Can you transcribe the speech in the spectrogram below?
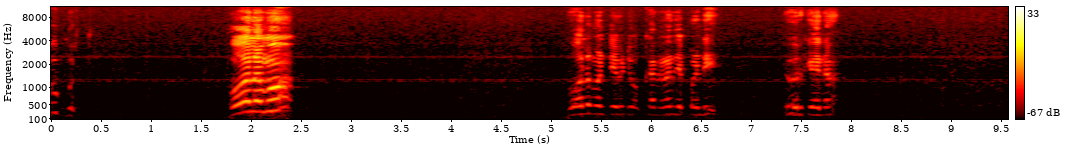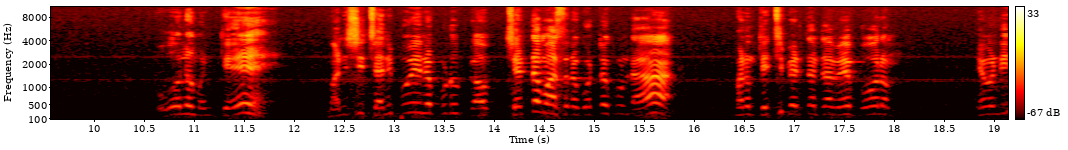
గుర్తు. పోలము పోలం అంటే ఏమిటి? ఒక్కరైనా చెప్పండి. ఎవరికైనా? పోలం అంటే మనిషి చనిపోయినప్పుడు చెడ్డ వాసన కొట్టకుండా మనం తెచ్చి పెడుతుంటామే బోరం ఏమండి?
